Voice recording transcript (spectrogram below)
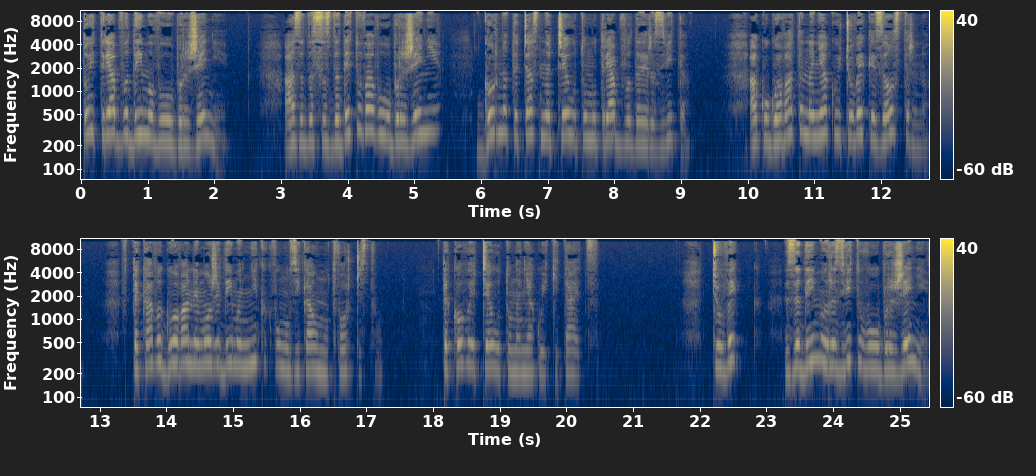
Той трябва да има въображение, а за да създаде това въображение, горната част на челото му трябва да е развита. Ако главата на някой човек е заострена, в такава глава не може да има никакво музикално творчество. Такова е челото на някой китаец. Човек, за да има развито въображение,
